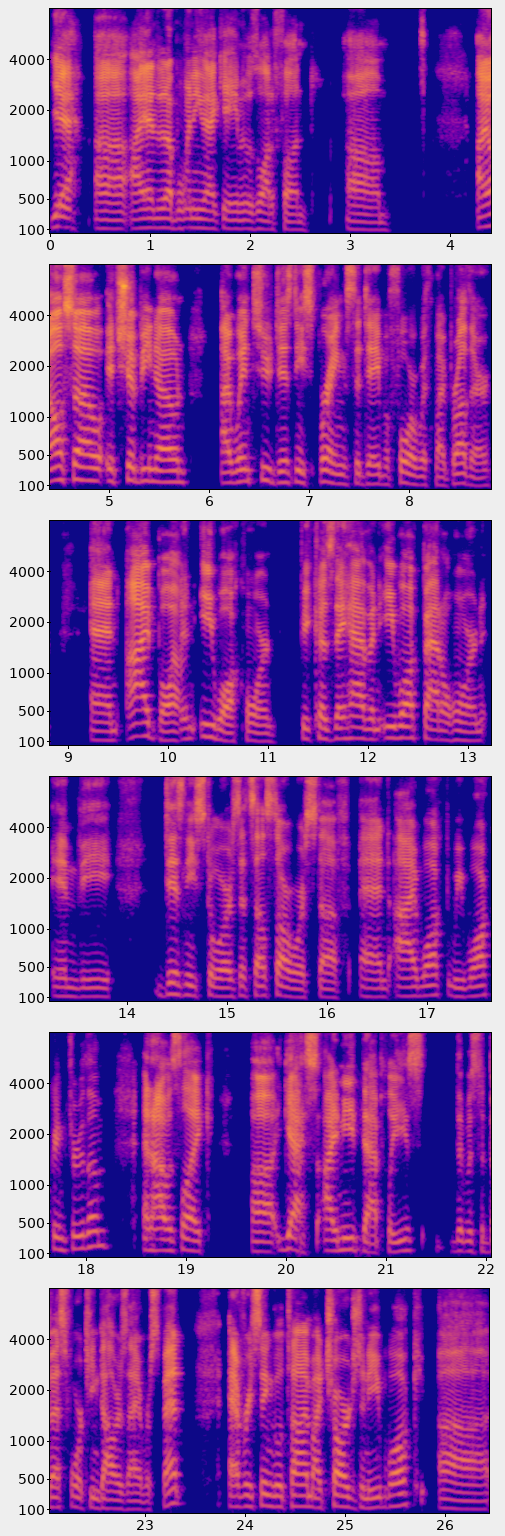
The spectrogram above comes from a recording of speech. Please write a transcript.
yeah, uh I ended up winning that game. It was a lot of fun. Um I also it should be known I went to Disney Springs the day before with my brother and I bought an Ewok horn because they have an Ewok battle horn in the Disney stores that sell Star Wars stuff. And I walked, we walking through them, and I was like, uh, yes, I need that, please. That was the best $14 I ever spent. Every single time I charged an Ewok, uh,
